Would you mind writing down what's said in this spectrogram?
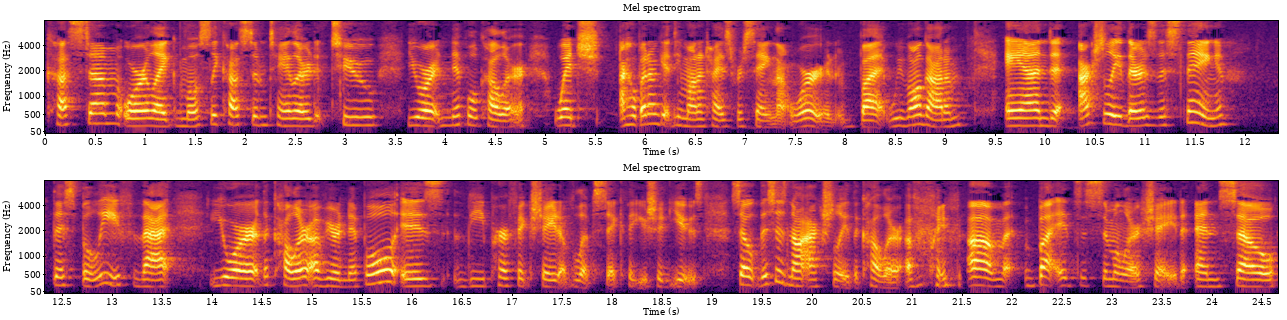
custom or like mostly custom tailored to your nipple color, which I hope I don't get demonetized for saying that word, but we've all got them. And actually, there's this thing, this belief that your the color of your nipple is the perfect shade of lipstick that you should use. So this is not actually the color of my um but it's a similar shade. And so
